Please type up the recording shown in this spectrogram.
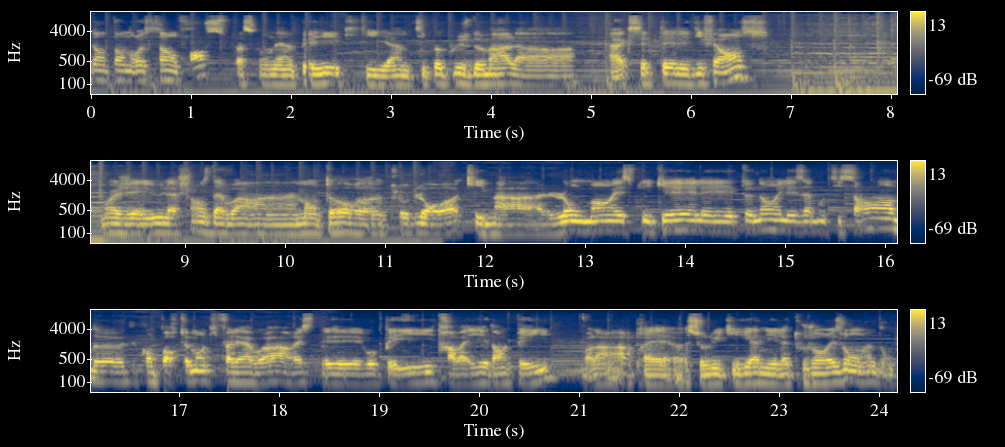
d'entendre ça en France parce qu'on est un pays qui a un petit peu plus de mal à accepter les différences. Moi, j'ai eu la chance d'avoir un mentor, euh, Claude Leroy, qui m'a longuement expliqué les tenants et les aboutissants du comportement qu'il fallait avoir, rester au pays, travailler dans le pays. Voilà, après, euh, celui qui gagne, il a toujours raison. Hein, donc,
